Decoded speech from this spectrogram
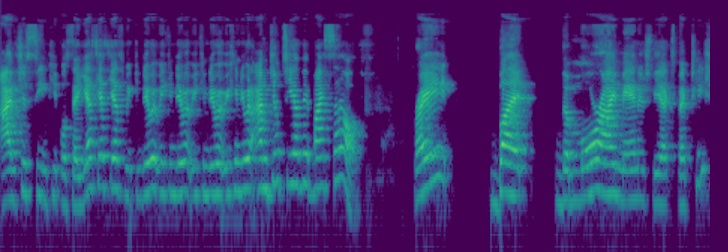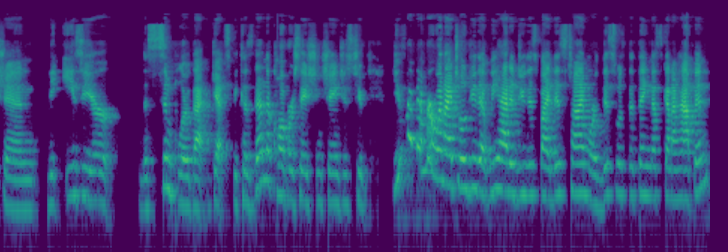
I've just seen people say, yes, yes, yes, we can do it, we can do it, we can do it, we can do it. I'm guilty of it myself, right? But the more I manage the expectation, the easier, the simpler that gets, because then the conversation changes to, you remember when I told you that we had to do this by this time or this was the thing that's going to happen?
